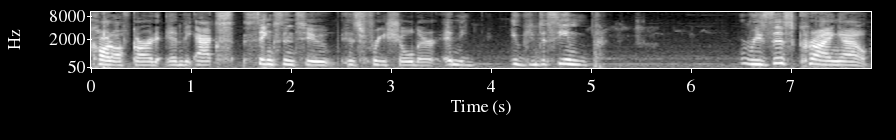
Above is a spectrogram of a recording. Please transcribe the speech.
caught off guard, and the axe sinks into his free shoulder, and he, you can just see him resist crying out,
